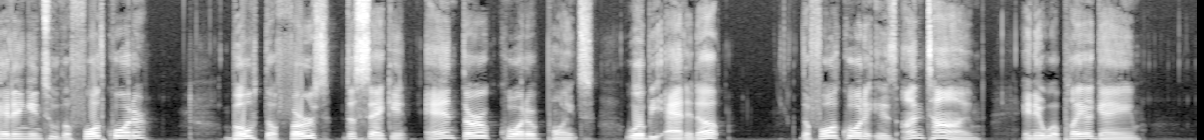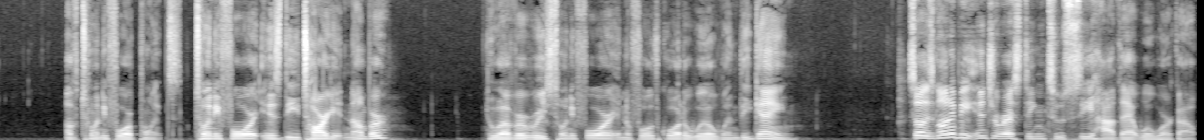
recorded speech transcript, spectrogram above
Heading into the fourth quarter, both the first, the second, and third quarter points will be added up. The fourth quarter is untimed and it will play a game of 24 points. 24 is the target number. Whoever reaches 24 in the fourth quarter will win the game. So it's going to be interesting to see how that will work out.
